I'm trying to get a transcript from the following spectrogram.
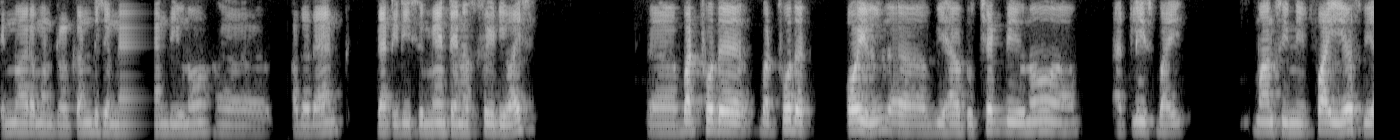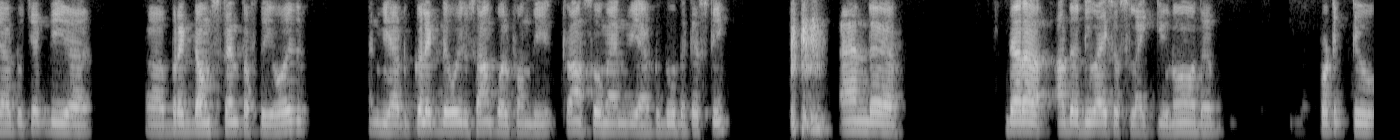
environmental condition and you know uh, other than that it is a maintenance free device uh, but for the but for the oil uh, we have to check the you know uh, at least by months in five years we have to check the uh, breakdown strength of the oil. And we have to collect the oil sample from the transformer and we have to do the testing. And there are other devices like you know the protective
